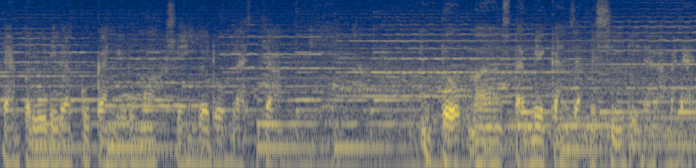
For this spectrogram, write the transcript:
dan perlu dilakukan di rumah sehingga 12 jam untuk menstabilkan zat besi di dalam badan.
